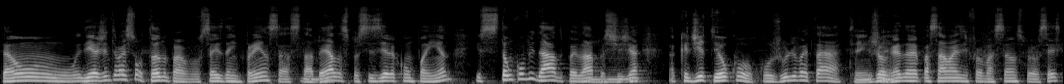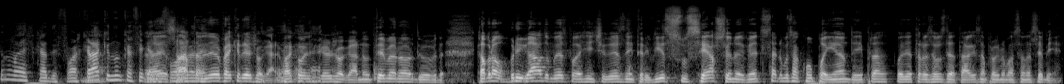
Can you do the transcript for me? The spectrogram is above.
Então, e a gente vai soltando para vocês da imprensa as uhum. tabelas uhum. para vocês irem acompanhando. E vocês estão convidados para ir lá uhum. prestigiar. Acredito eu que o, o Júlio vai estar tá jogando, sim. vai passar mais informações para vocês, que não vai ficar de fora. Craque nunca fica é, de fora. Exatamente, né? vai querer jogar, vai querer jogar, não tem a menor dúvida. Cabral, obrigado mesmo pela gentileza da entrevista, sucesso aí no evento. Estaremos acompanhando aí para poder trazer os detalhes na programação da CBN.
